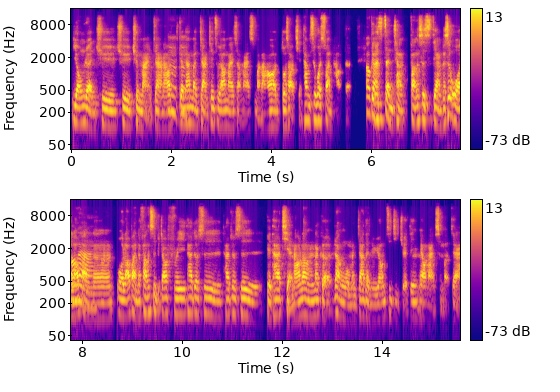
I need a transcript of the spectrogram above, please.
佣人去去去买这样，然后跟他们讲清楚要买什么买什么，然后多少钱，他们是会算好的。这个是正常方式是这样。可是我老板呢.我老板的方式比较 free，他就是他就是给他钱，然后让那个让我们家的女佣自己决定要买什么这样。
